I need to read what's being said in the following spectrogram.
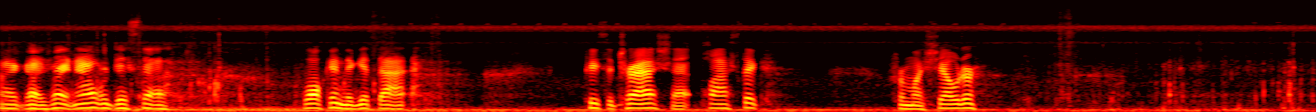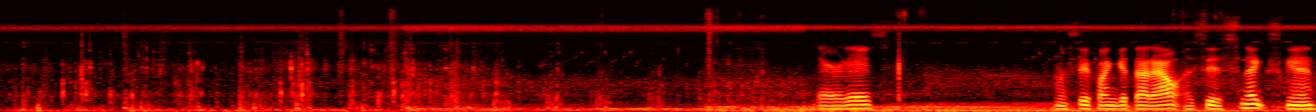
Alright guys, right now we're just uh, walking to get that piece of trash, that plastic from my shelter. There it is. I'm gonna see if I can get that out. I see a snake skin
